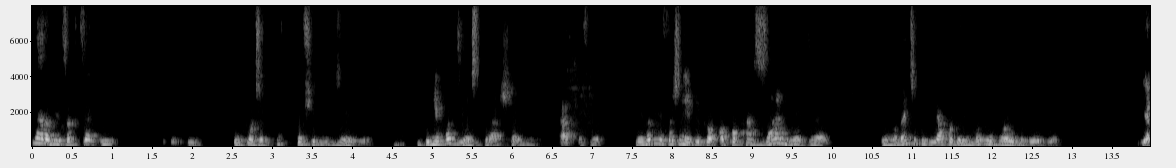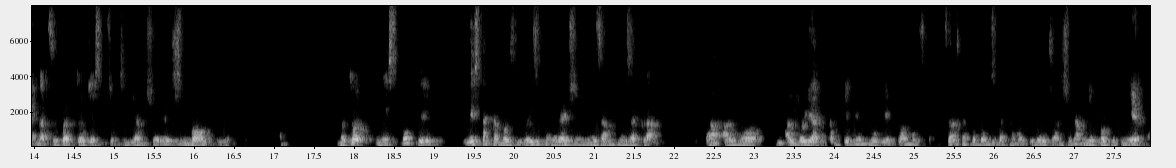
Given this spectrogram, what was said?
ja robię co chcę i, i tylko, że to, to się nie dzieje. I tu nie chodzi o straszenie. Tak, to nie, nie chodzi o straszenie, tylko o pokazanie, że, w momencie, kiedy ja podejmuję wolny wybór, jak na przykład to, że sprzeciwiam się reżimowi, no to niestety jest taka możliwość, że ten reżim mnie zamknie za kratę. Albo, albo jak tam, nie wiem, mówię komuś coś, no to będzie taka możliwość, że on się na mnie pogniewa.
